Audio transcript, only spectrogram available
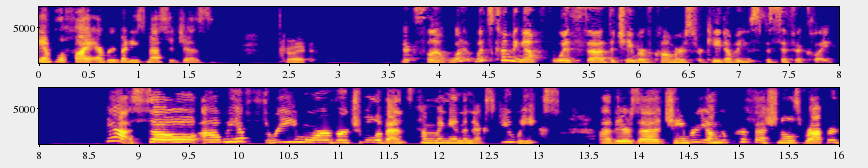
amplify everybody's messages. Great. Excellent. What, what's coming up with uh, the Chamber of Commerce for KW specifically? Yeah, so uh, we have three more virtual events coming in the next few weeks. Uh, there's a Chamber Younger Professionals Rapid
